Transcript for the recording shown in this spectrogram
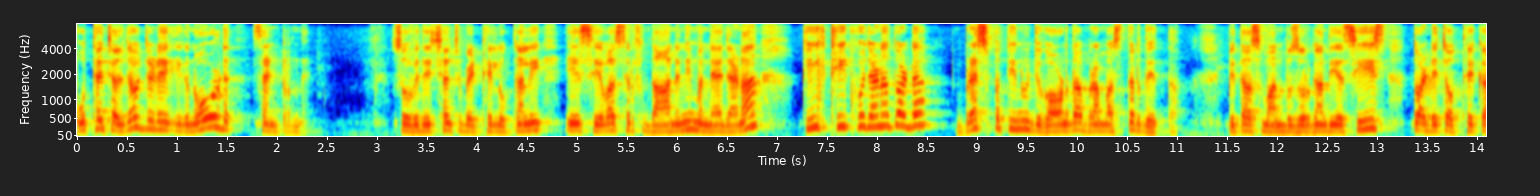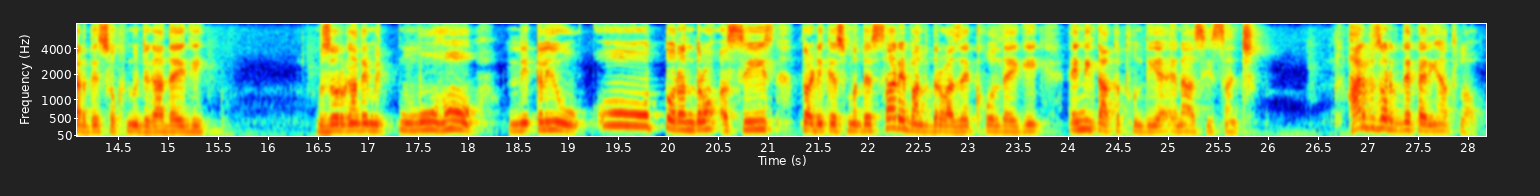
ਉੱਥੇ ਚਲ ਜਾਓ ਜਿਹੜੇ ਇਗਨੋਰਡ ਸੈਂਟਰ ਨੇ। ਸੋ ਵਿਦੇਸ਼ਾਂ 'ਚ ਬੈਠੇ ਲੋਕਾਂ ਲਈ ਇਹ ਸੇਵਾ ਸਿਰਫ ਦਾਨ ਨਹੀਂ ਮੰਨਿਆ ਜਾਣਾ। ਕੀ ਠੀਕ ਹੋ ਜਾਣਾ ਤੁਹਾਡਾ? ਬ੍ਰਹਸਪਤੀ ਨੂੰ ਜਗਾਉਣ ਦਾ ਬ੍ਰਹਮਸਤਰ ਦਿੱਤਾ। ਪਿਤਾ ਸਮਾਨ ਬਜ਼ੁਰਗਾਂ ਦੀ ਅਸੀਸ ਤੁਹਾਡੇ ਚੌਥੇ ਘਰ ਦੇ ਸੁੱਖ ਨੂੰ ਜਗਾ ਦੇਗੀ ਬਜ਼ੁਰਗਾਂ ਦੇ ਮਿ- ਮੂੰਹੋਂ ਨਿਕਲਿਓ। ਉਹ ਤੁਰ ਅੰਦਰੋਂ ਅਸੀਸ ਤੁਹਾਡੀ ਕਿਸਮਤ ਦੇ ਸਾਰੇ ਬੰਦ ਦਰਵਾਜ਼ੇ ਖੋਲ ਦੇਗੀ ਇੰਨੀ ਤਾਕਤ ਹੁੰਦੀ ਹੈ ਇਹਨਾਂ ਅਸੀਸਾਂ 'ਚ। ਹਰ ਬਜ਼ੁਰਗ ਦੇ ਪੈਰੀਂ ਹੱਥ ਲਾਓ।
